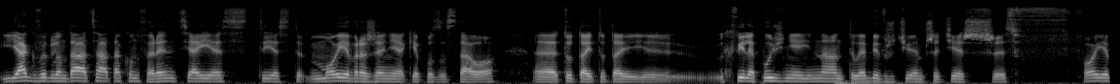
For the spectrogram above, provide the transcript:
jak wyglądała cała ta konferencja jest, jest moje wrażenie, jakie pozostało. E, tutaj, tutaj e, chwilę później na Antywebie wrzuciłem przecież swoje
